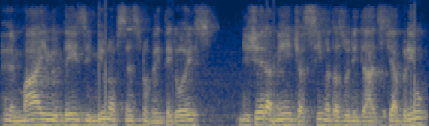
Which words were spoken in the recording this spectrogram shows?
é, maio desde 1992, ligeiramente acima das unidades de abril,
